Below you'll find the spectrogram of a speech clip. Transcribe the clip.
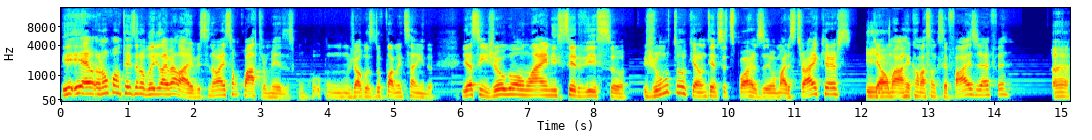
e, e, é, eu não contei Xenoblade Live Alive, senão aí são quatro meses com, com jogos duplamente saindo. E assim, jogo online serviço junto, que é o Nintendo Switch Sports e o Mario Strikers, e... que é uma reclamação que você faz, Jeff. É,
